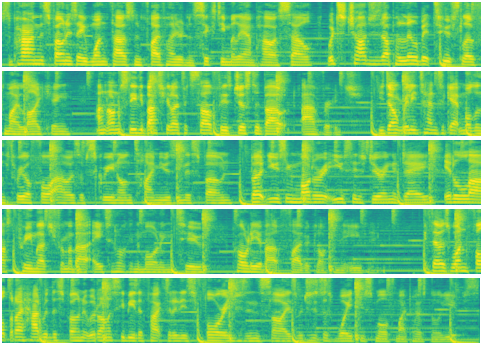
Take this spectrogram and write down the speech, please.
So power on this phone is a 1560 mAh cell, which charges up a little bit too slow for my liking, and honestly the battery life itself is just about average. You don't really tend to get more than 3 or 4 hours of screen on time using this phone, but using moderate usage during a day, it'll last pretty much from about 8 o'clock in the morning to probably about 5 o'clock in the evening. If there was one fault that I had with this phone, it would honestly be the fact that it is 4 inches in size, which is just way too small for my personal use.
